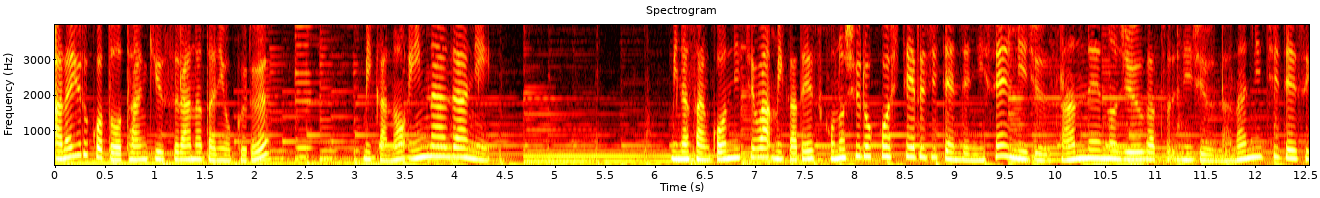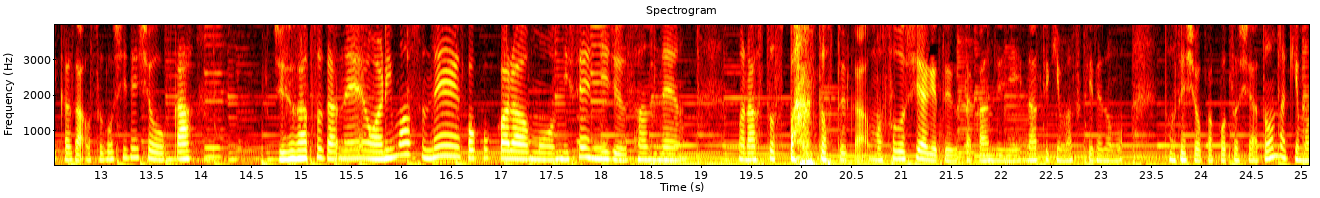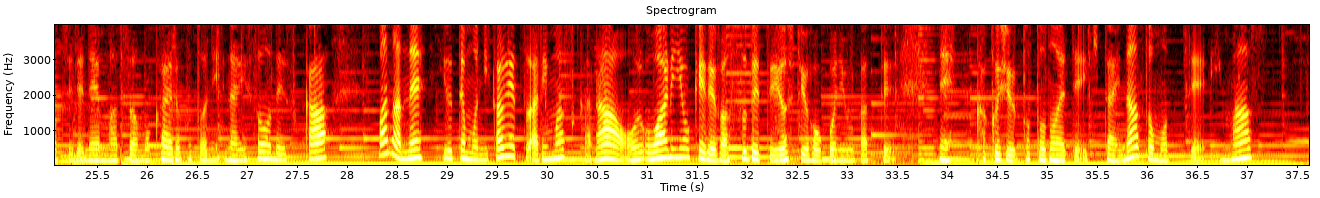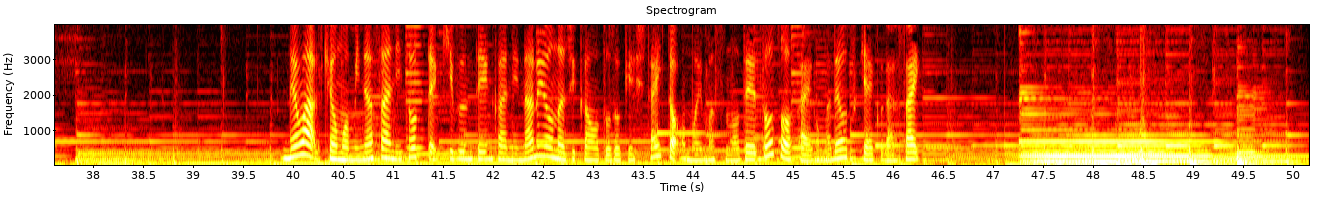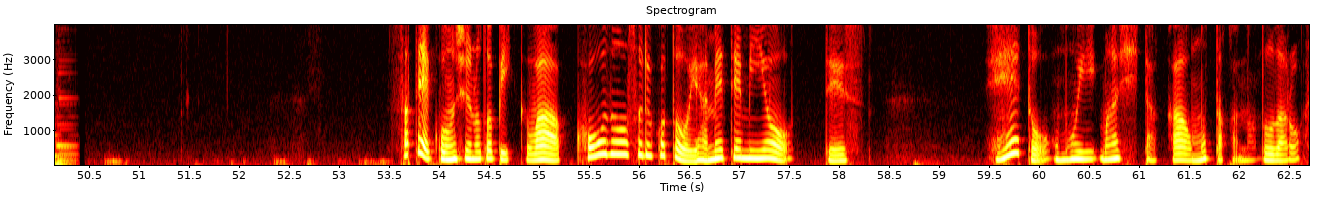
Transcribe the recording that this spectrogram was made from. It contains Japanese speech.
あらゆることを探求するあなたに送るミカのインナージャーニー皆さんこんにちはミカです。この収録をしている時点で2023年の10月27日です。いかがお過ごしでしょうか？10月がね終わりますね。ここからもう2023年まあ、ラストスパートというか、まあ、総仕上げといった感じになってきますけれどもどうでしょうか？今年はどんな気持ちで年末を迎えることになりそうですか？まだね言うても2ヶ月ありますから終わりよければ全てよしという方向に向かってね各種整えていきたいなと思っていますでは今日も皆さんにとって気分転換になるような時間をお届けしたいと思いますのでどうぞ最後までお付き合いください。さて今週のトピックは行動することをやめてみようです。えー、と思いましたか？思ったかな？どうだろう？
